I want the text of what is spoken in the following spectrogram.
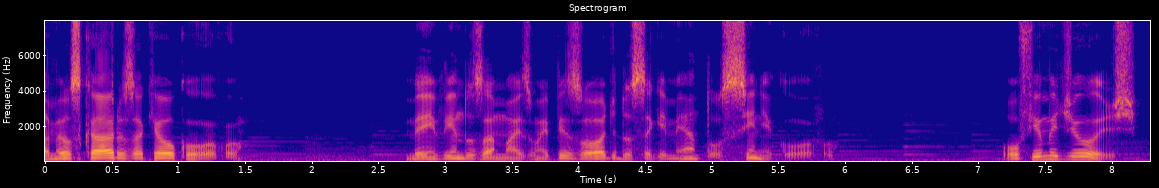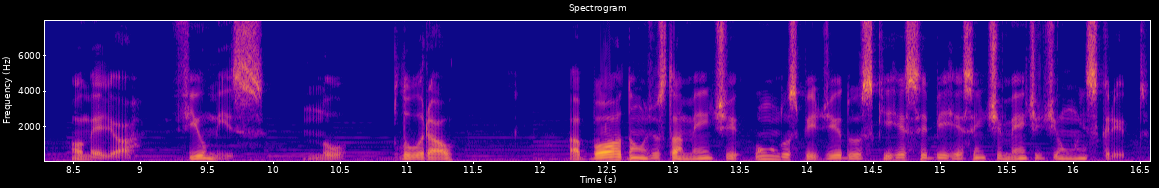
Olá, meus caros, aqui é o Corvo. Bem-vindos a mais um episódio do segmento Cine Corvo. O filme de hoje, ou melhor, filmes no plural, abordam justamente um dos pedidos que recebi recentemente de um inscrito.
